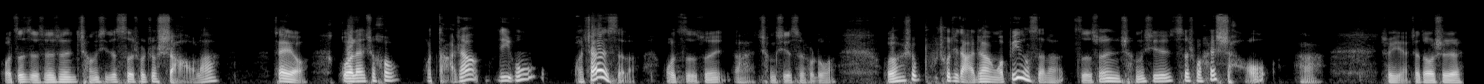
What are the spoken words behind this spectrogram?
我子子孙孙承袭的次数就少了。再有过来之后，我打仗立功，我战死了。我子孙啊，承袭次数多。我要是不出去打仗，我病死了，子孙承袭次数还少啊。所以啊，这都是，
